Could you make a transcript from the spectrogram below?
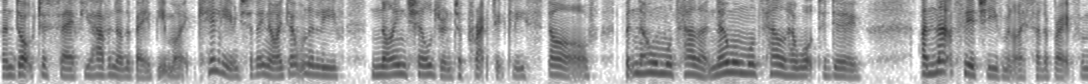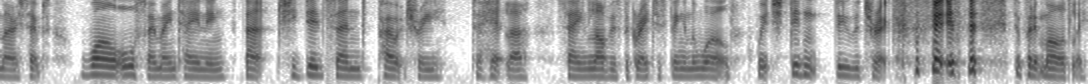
and doctors say if you have another baby, it might kill you. And she said, You know, I don't want to leave nine children to practically starve. But no one will tell her. No one will tell her what to do. And that's the achievement I celebrate for Marie Stopes, while also maintaining that she did send poetry to Hitler saying love is the greatest thing in the world, which didn't do the trick, to put it mildly.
